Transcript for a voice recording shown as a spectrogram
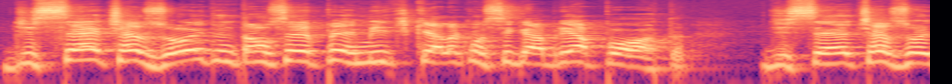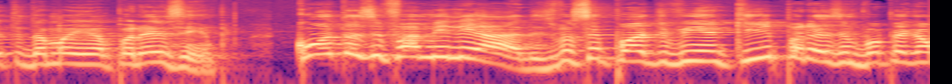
de 7 às 8, então você permite que ela consiga abrir a porta de 7 às 8 da manhã, por exemplo. Contas e familiares. Você pode vir aqui, por exemplo, vou pegar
